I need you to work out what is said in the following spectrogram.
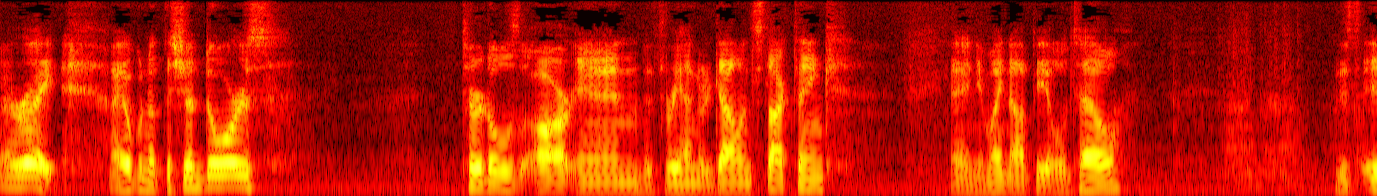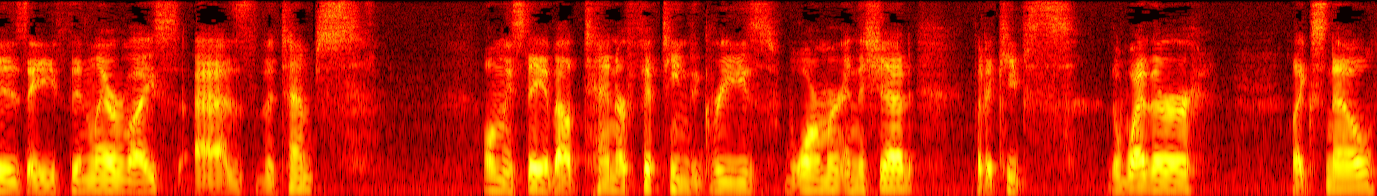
Alright, I opened up the shed doors. Turtles are in the 300 gallon stock tank, and you might not be able to tell. This is a thin layer of ice as the temps only stay about 10 or 15 degrees warmer in the shed, but it keeps the weather, like snow,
